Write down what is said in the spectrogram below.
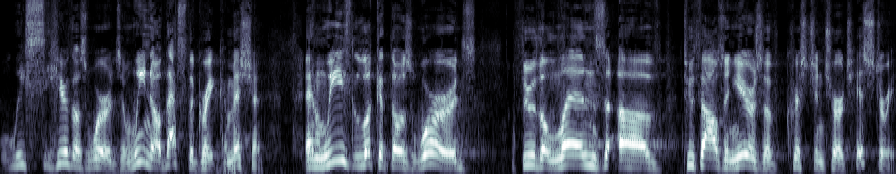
we see, hear those words, and we know that's the Great Commission. And we look at those words through the lens of 2,000 years of Christian church history.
